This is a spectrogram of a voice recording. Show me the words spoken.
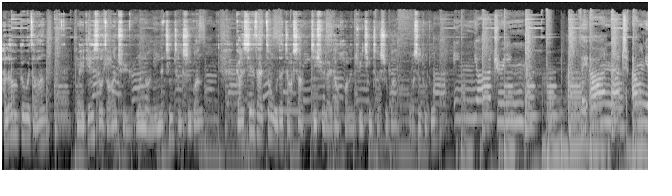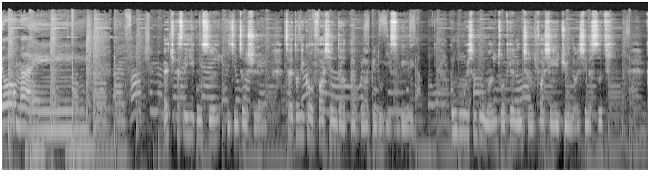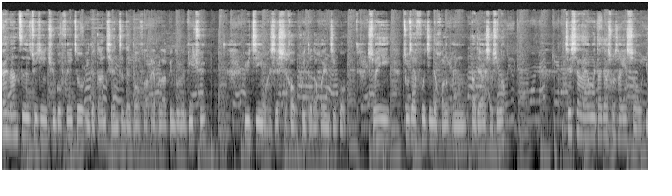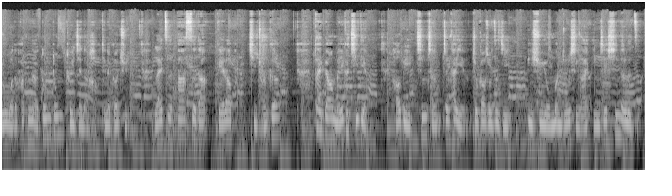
Hello，各位早安！每天一首早安曲，温暖您的清晨时光。感谢在周五的早上继续来到华人居清晨时光，我是嘟嘟。HSE 公司已经证实，在 d o n i g o 发现的埃博拉病毒疑似病例。公共卫生部门昨天凌晨发现一具男性的尸体。该男子最近去过非洲一个当前正在爆发埃博拉病毒的地区，预计晚些时候会得到化验结果，所以住在附近的华人朋友大家要小心哦。接下来为大家送上一首由我的 partner 东东推荐的好听的歌曲，来自阿四的《Get Up》起床歌，代表每一个起点，好比清晨睁开眼就告诉自己必须由梦中醒来迎接新的日子。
